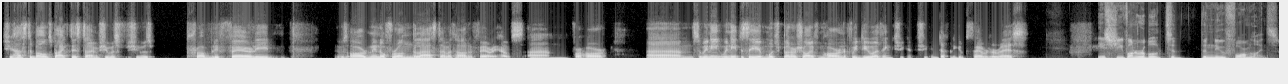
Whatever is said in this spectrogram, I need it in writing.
she has to bounce back this time. She was she was probably fairly. It was ordinary enough run the last time I thought at Fairyhouse um, for her. Um, so we need we need to see a much better showing from her, and if we do, I think she can she can definitely give the favourite a race. Is she vulnerable to the new form lines?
